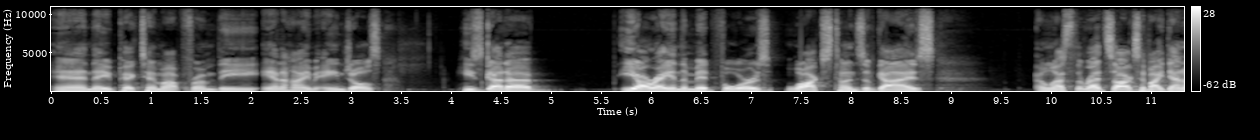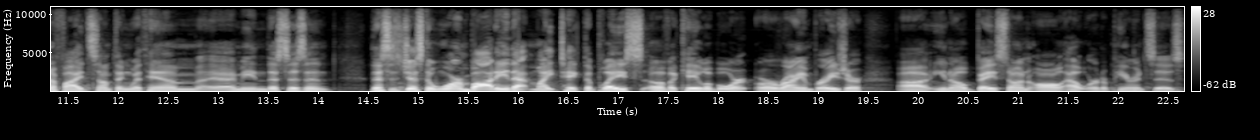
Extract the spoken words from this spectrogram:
and they picked him up from the Anaheim Angels. He's got a ERA in the mid fours, walks tons of guys unless the Red Sox have identified something with him, I mean, this isn't. This is just a warm body that might take the place of a Kaleb Ort or a Ryan Brasier, Uh, you know, based on all outward appearances.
